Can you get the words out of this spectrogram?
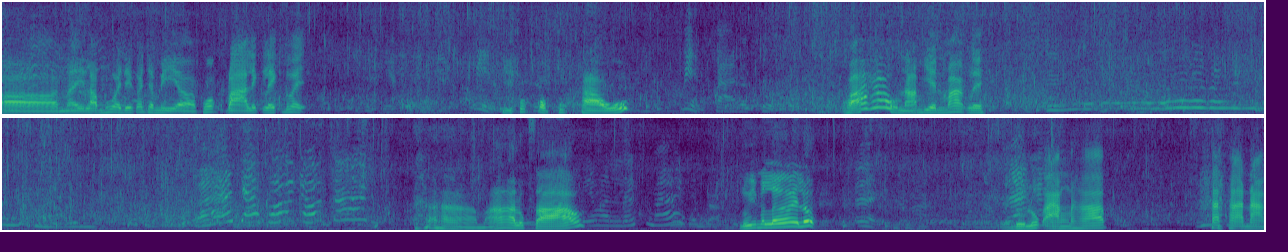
อ่าในลำห้วยนี้ก็จะมีเอ่อพวกปลาเล็กๆด้วย มีพวกกบภูเขาเปลี่ยนตาแล้วสวยว้าว น้ำเย็นมากเลย ว้าวจับมือจับกัน มาลูกสาว นี่มันลึกไหมลุยมาเลยลูกเอ้ยเดี๋ยวดูลูกอ่างนะครับ นาง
